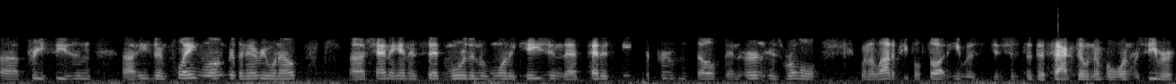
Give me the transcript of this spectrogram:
uh, preseason. Uh, he's been playing longer than everyone else. Uh, Shanahan has said more than one occasion that Pettis needs to prove himself and earn his role when a lot of people thought he was just a de facto number one receiver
